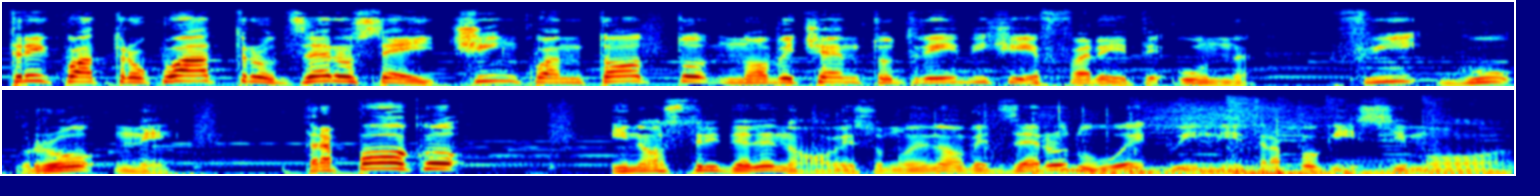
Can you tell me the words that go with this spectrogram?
344 06 58 913 e farete un figurone. Tra poco i nostri delle 9 sono le 9.02, quindi tra pochissimo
